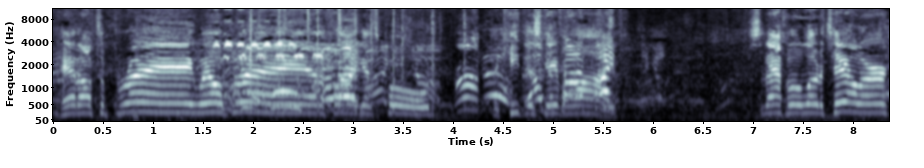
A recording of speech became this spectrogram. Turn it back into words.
Head off to Bray. Will Bray. And the flag gets pulled to keep this game alive. Snap a little low to Taylor.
